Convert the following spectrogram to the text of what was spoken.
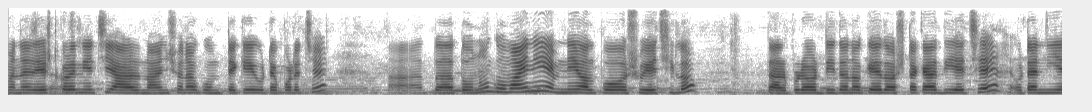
মানে রেস্ট করে নিয়েছি আর নয়ন সোনা ঘুম থেকে উঠে পড়েছে। তা তনু ঘুমায়নি, এমনি অল্প শুয়েছিল। তারপরে ওর দিদন ওকে দশ টাকা দিয়েছে, ওটা নিয়ে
